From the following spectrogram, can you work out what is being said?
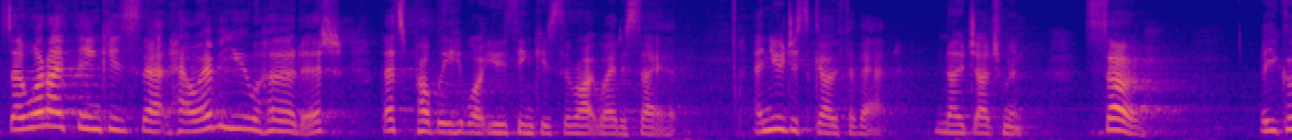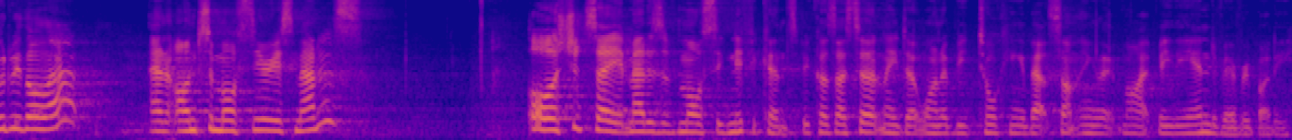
So, what I think is that however you heard it, that's probably what you think is the right way to say it. And you just go for that. No judgment. So, are you good with all that? And on to more serious matters? Or I should say it matters of more significance because I certainly don't want to be talking about something that might be the end of everybody.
